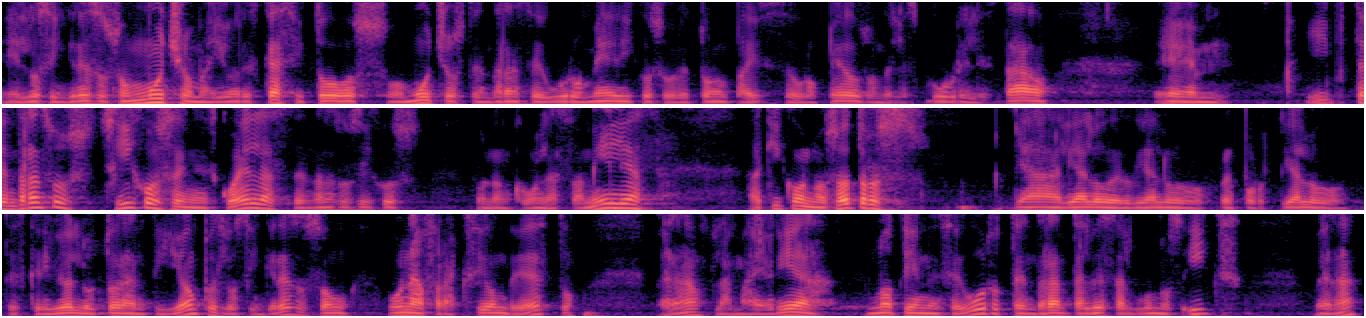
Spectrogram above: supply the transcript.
eh, los ingresos son mucho mayores, casi todos o muchos tendrán seguro médico, sobre todo en países europeos donde les cubre el Estado, em, y tendrán sus hijos en escuelas, tendrán sus hijos con, con las familias. Aquí con nosotros ya, ya, lo, ya, lo ya lo describió el doctor Antillón, pues los ingresos son una fracción de esto, ¿verdad? La mayoría no tienen seguro, tendrán tal vez algunos X, ¿verdad?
